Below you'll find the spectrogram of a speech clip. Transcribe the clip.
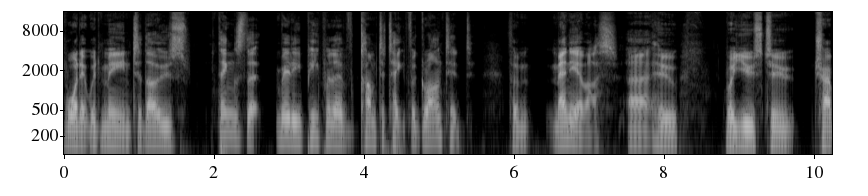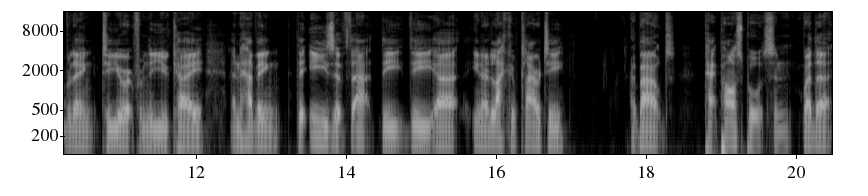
what it would mean to those things that really people have come to take for granted for many of us uh, who were used to traveling to Europe from the UK and having the ease of that, the the uh, you know lack of clarity about pet passports and whether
